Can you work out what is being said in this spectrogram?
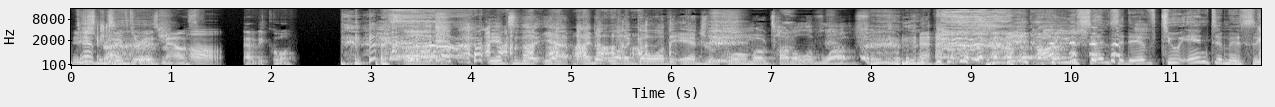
You just drive through his mouth. Oh, That'd be cool. Oh, into the yeah. I don't want to go on the Andrew Cuomo tunnel of love. Are you sensitive to intimacy?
